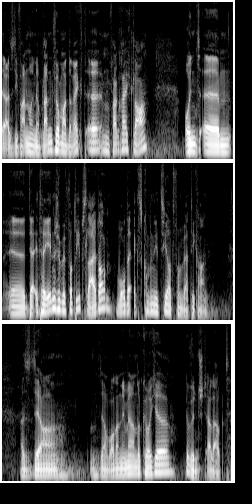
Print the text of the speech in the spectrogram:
also die Verantwortung der Plattenfirma direkt äh, in Frankreich, klar. Und ähm, äh, der italienische Vertriebsleiter wurde exkommuniziert vom Vatikan. Also der, der war dann nicht mehr an der Kirche gewünscht, erlaubt.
